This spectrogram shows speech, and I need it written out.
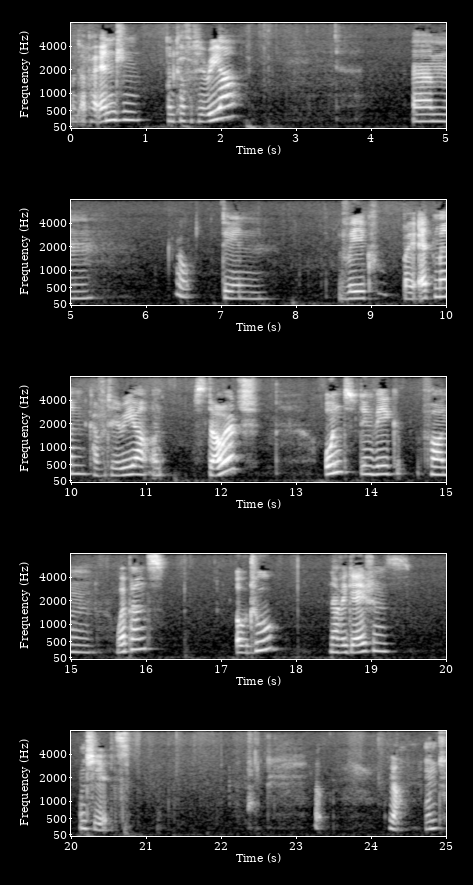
und Upper Engine und Cafeteria. Ähm, Ja. Den Weg bei Admin, Cafeteria und Storage und den Weg von Weapons, O2, Navigations und Shields. Ja, und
